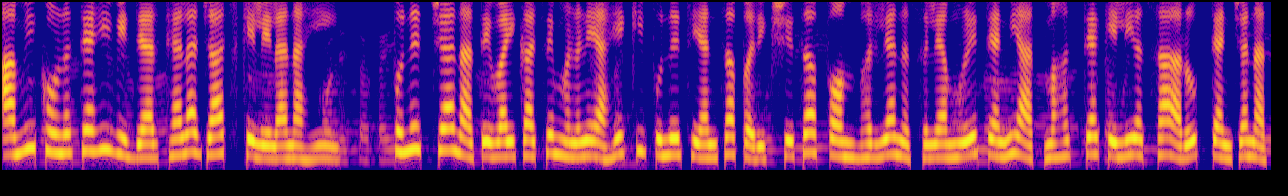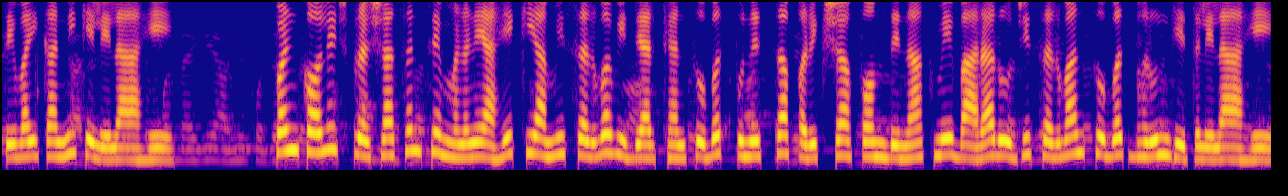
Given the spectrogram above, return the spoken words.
आम्ही कोणत्याही विद्यार्थ्याला जाच केलेला नाही. पुनीतच्या नातेवाईकाचे म्हणणे आहे की पुनीत यांचा परीक्षेचा फॉर्म भरल्या नसल्यामुळे त्यांनी आत्महत्या केली असा आरोप त्यांच्या नातेवाईकांनी केलेला आहे. पण कॉलेज प्रशासनचे म्हणणे आहे की आम्ही सर्व विद्यार्थ्यांसोबत पुणेचा परीक्षा फॉर्म दिनांक मे बारा रोजी सर्वांसोबत भरून घेतलेला आहे.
